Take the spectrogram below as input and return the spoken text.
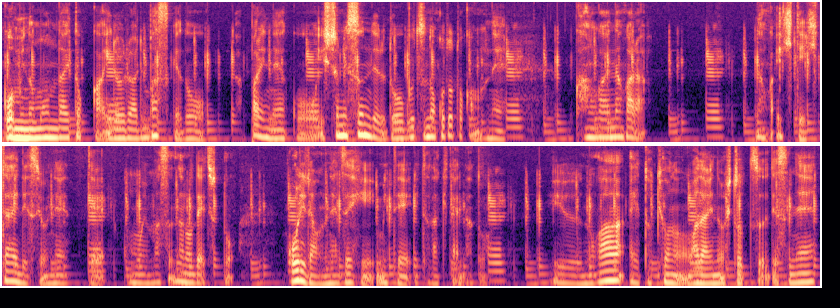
ゴミの問題とかいろいろありますけどぱりねこう一緒に住んでる動物のこととかもね考えながらなんか生きていきたいですよねって思います。なのでちょっとゴリラをね是非見ていただきたいなというのが、えーと、今日の話題の一つですね。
